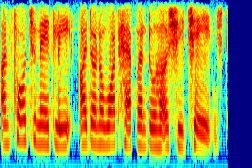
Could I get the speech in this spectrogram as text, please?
Unfortunately, I don't know what happened to her. She changed.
